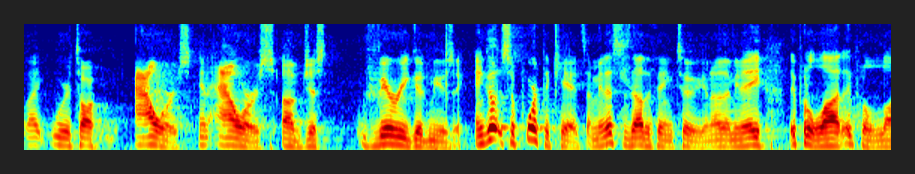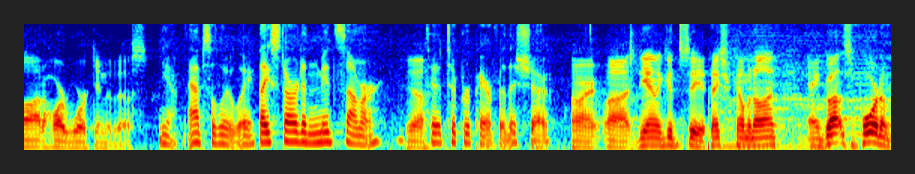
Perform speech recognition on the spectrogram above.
like we were talking, hours and hours of just very good music and go support the kids. I mean, this is the other thing too. You know, I mean, they they put a lot they put a lot of hard work into this. Yeah, absolutely. They start in midsummer Yeah. to, to prepare for this show. All right, uh, Deanna, good to see you. Thanks for coming on and go out and support them.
